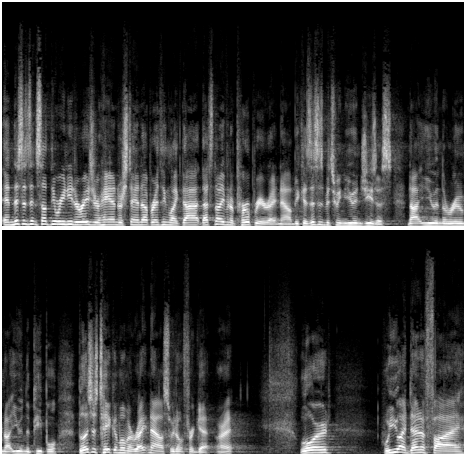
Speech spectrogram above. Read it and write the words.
And this isn't something where you need to raise your hand or stand up or anything like that. That's not even appropriate right now because this is between you and Jesus, not you in the room, not you and the people. But let's just take a moment right now so we don't forget, all right? Lord, will you identify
